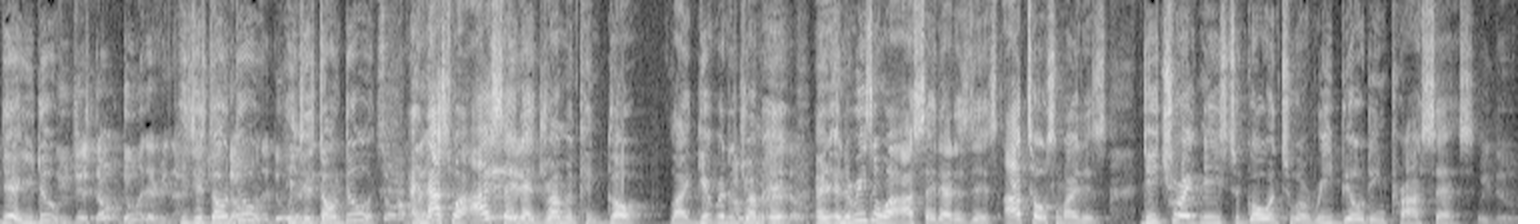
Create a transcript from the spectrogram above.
Yeah, you do. You just don't do it every night. He just don't wanna do it. He every just don't do it. So I'm and like, that's why I say that Drummond can go. Like, get rid of Drummond. And, and, and the reason why I say that is this. I told somebody this. Detroit needs to go into a rebuilding process. We do.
